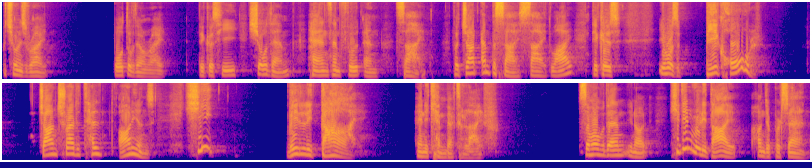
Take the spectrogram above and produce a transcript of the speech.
Which one is right? Both of them right. Because he showed them hands and foot and side. But John emphasized side. Why? Because it was a big hole. John tried to tell the audience, he really died and he came back to life. Some of them, you know, he didn't really die 100%.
